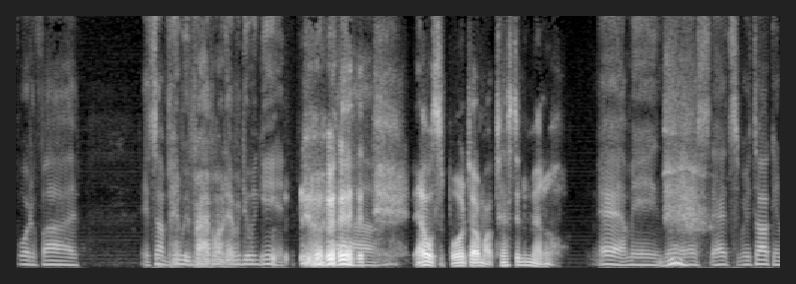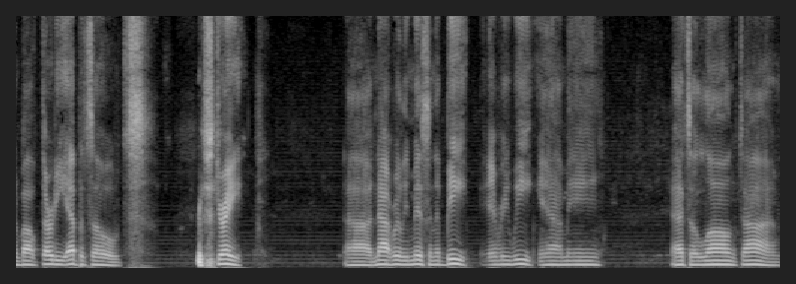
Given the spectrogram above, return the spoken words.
four to five. It's something we probably won't ever do again. Uh, that was the boy talking about testing the mettle. Yeah, I mean, that's, that's we're talking about thirty episodes straight. Uh, not really missing a beat every week. Yeah, I mean, that's a long time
